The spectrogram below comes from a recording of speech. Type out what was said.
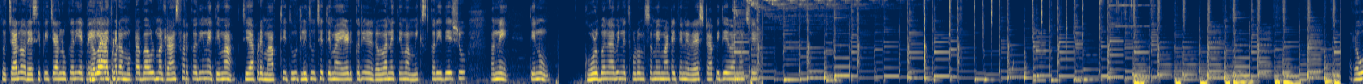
તો ચાલો રેસીપી ચાલુ કરીએ. પહેલાં આપણે મોટા બાઉલમાં ટ્રાન્સફર કરીને તેમાં જે આપણે માપથી દૂધ લીધું છે તેમાં એડ કરીને રવાને તેમાં મિક્સ કરી દઈશું અને તેનું ઘોળ બનાવીને થોડો સમય માટે તેને રેસ્ટ આપી દેવાનો છે.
